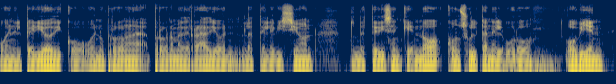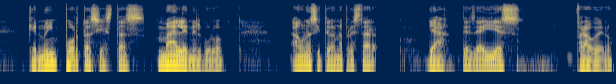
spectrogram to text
o en el periódico o en un programa, programa de radio, en la televisión, donde te dicen que no consultan el buró o bien que no importa si estás mal en el buró, aún así te van a prestar, ya, desde ahí es fraude, ¿no?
